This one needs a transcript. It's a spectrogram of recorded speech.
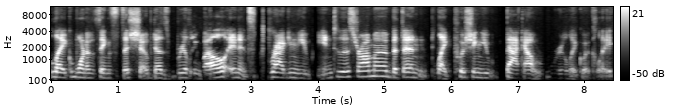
like one of the things this show does really well and it's dragging you into this drama but then like pushing you back out really quickly.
